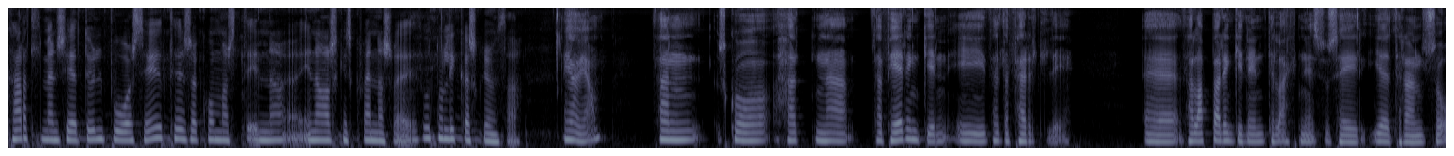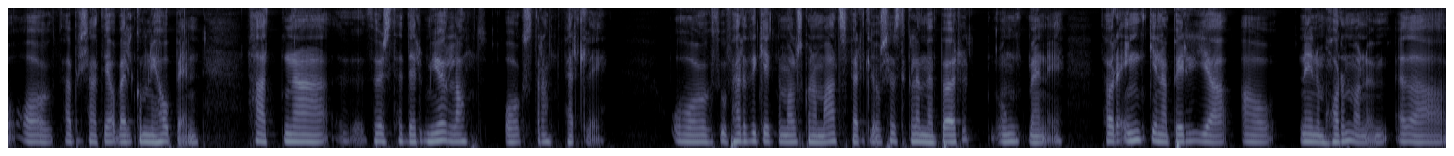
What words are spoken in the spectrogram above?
karlmenn sé að dölbúa sig til þess að komast inn á, á allskins kvennasveiði. Þú ert nú líka að skrifa um það. Já, já. Þann sko hérna það fer enginn í þetta ferli eh, það lappar enginn inn til æknis og segir ég er trans og, og það bara sagt já velkomin í hópin hérna þú veist þetta er mjög langt og stramt ferli og þú ferði gegnum alls konar matsferli og sérstaklega með börn, ungmenni þá er enginn að byrja á neinum hormonum eða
